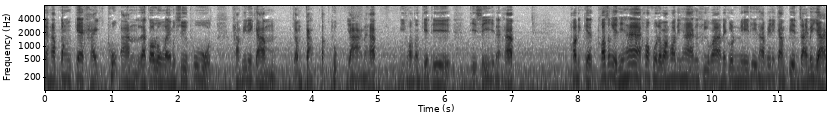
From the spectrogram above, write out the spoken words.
นะครับ ต้องแก้ไขทุกอัน แล้วก็ลงลายมือชื่อผู้ทำพินัยกรรมกำกับทุกอย่างนะครับนี่ข้อสังเกตที่ที่สี่นะครับข้อสังเกตข้อสังเกตที่ห้าข้อควรระวังข้อที่ห้าก็คือว่าในกรณีที่ทำพินัยกรรมเปลี่ยนใจไม่อยาก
